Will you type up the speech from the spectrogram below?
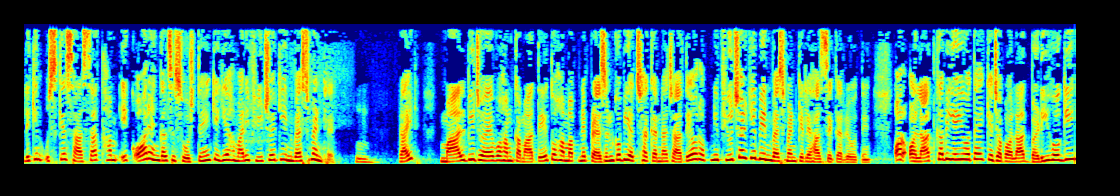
لیکن اس کے ساتھ ساتھ ہم ایک اور اینگل سے سوچتے ہیں کہ یہ ہماری فیوچر کی انویسٹمنٹ ہے۔ رائٹ مال بھی جو ہے وہ ہم کماتے ہیں تو ہم اپنے پرزینٹ کو بھی اچھا کرنا چاہتے ہیں اور اپنی فیوچر کی بھی انویسٹمنٹ کے لحاظ سے کر رہے ہوتے ہیں۔ اور اولاد کا بھی یہی ہوتا ہے کہ جب اولاد بڑی ہوگی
